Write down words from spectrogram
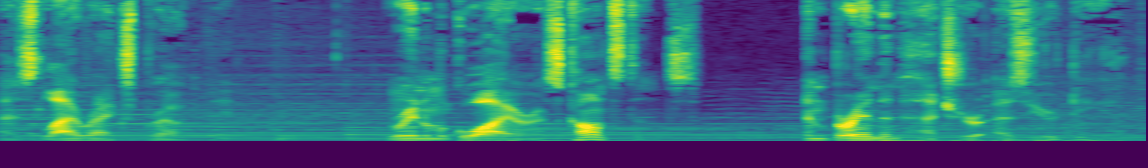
as Lyrax Proudmane, Marina McGuire as Constance, and Brandon Hatcher as your DM.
